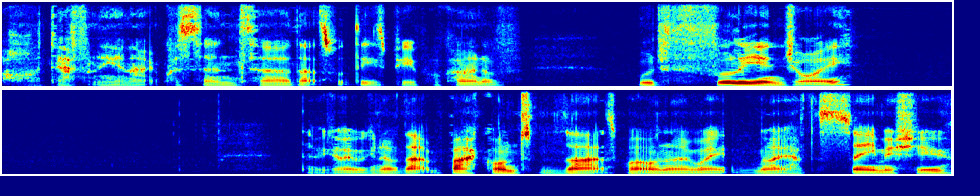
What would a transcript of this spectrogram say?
Oh, definitely an aqua center. That's what these people kind of would fully enjoy. There we go. We can have that back onto that. Well, oh no, wait. We might have the same issue.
